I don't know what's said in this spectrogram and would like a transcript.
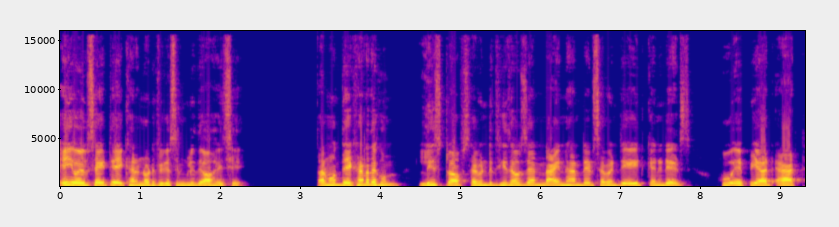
এই ওয়েবসাইটে এখানে নোটিফিকেশনগুলি দেওয়া হয়েছে। তার মধ্যে এখানে দেখুন list of 73,978 candidates who appeared at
